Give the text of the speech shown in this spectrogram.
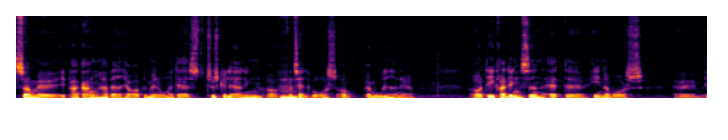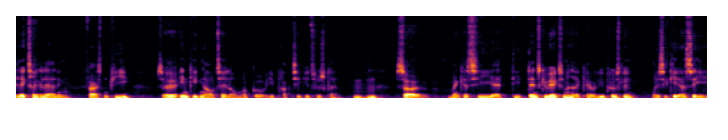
som uh, et par gange har været heroppe med nogle af deres tyske lærlinge og mm. fortalt vores om, hvad mulighederne er. Og det er ikke ret længe siden, at uh, en af vores uh, elektrikerlærlinge, faktisk en pige, så indgik en aftale om at gå i praktik i Tyskland. Mm-hmm. Så man kan sige, at de danske virksomheder kan jo lige pludselig risikere at se,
